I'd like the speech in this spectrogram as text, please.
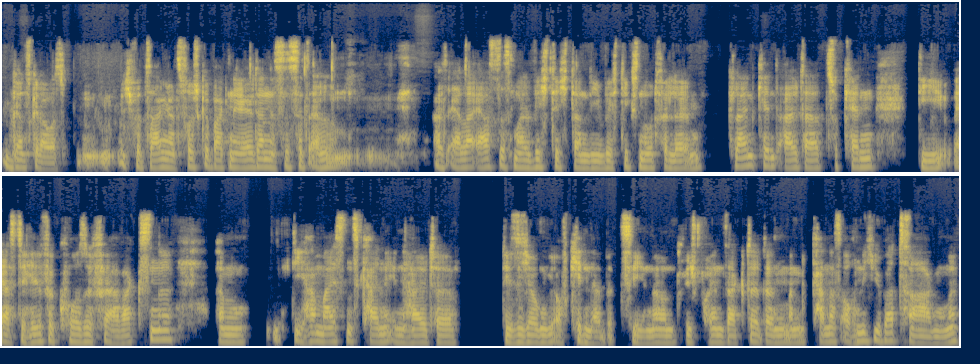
Ganz genau. Ich würde sagen, als frisch gebackene Eltern ist es jetzt als allererstes mal wichtig, dann die wichtigsten Notfälle im Kleinkindalter zu kennen. Die Erste-Hilfe-Kurse für Erwachsene, ähm, die haben meistens keine Inhalte die sich irgendwie auf Kinder beziehen. Ne? Und wie ich vorhin sagte, dann, man kann das auch nicht übertragen. Ne?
